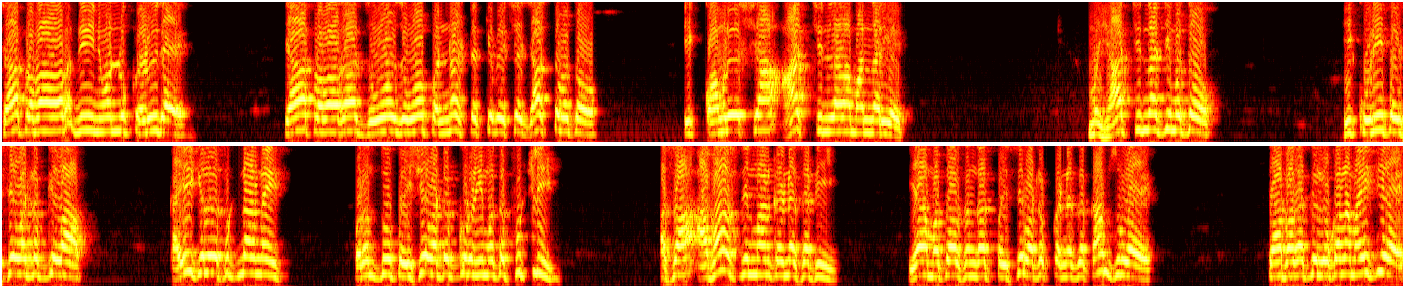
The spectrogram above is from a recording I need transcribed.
ज्या प्रभागात मी निवडणूक लढवित आहे त्या प्रभागात जवळजवळ पन्नास टक्केपेक्षा जास्त होतं ही काँग्रेसच्या हात चिन्हाला मानणारी आहेत. मग ह्या चिन्हाची मतं ही कोणी पैसे वाटप केला काही केलं फुटणार नाहीत परंतु पैसे वाटप करून ही मतं फुटली असा आभास निर्माण करण्यासाठी या मतदारसंघात पैसे वाटप करण्याचं काम सुरू आहे. त्या भागातील लोकांना माहिती आहे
